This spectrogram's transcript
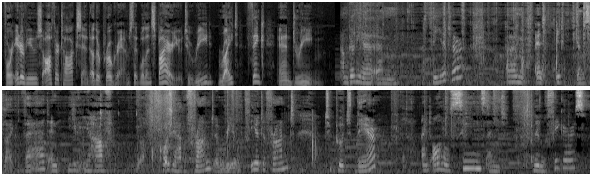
for interviews, author talks, and other programs that will inspire you to read, write, think, and dream. I'm building a, um, a theater, um, and it goes like that, and you, you have, of course, you have a front, a real theater front to put there, and all those scenes and little figures.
